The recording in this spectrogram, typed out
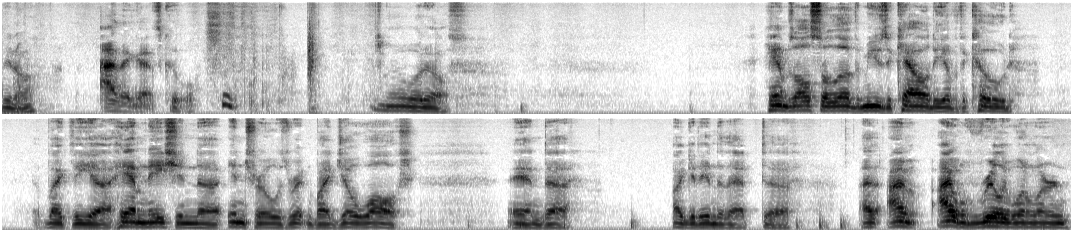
You know, I think that's cool. what else? Hams also love the musicality of the code. Like the uh, Ham Nation uh, intro was written by Joe Walsh, and uh, I get into that. Uh, I I'm I really want to learn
